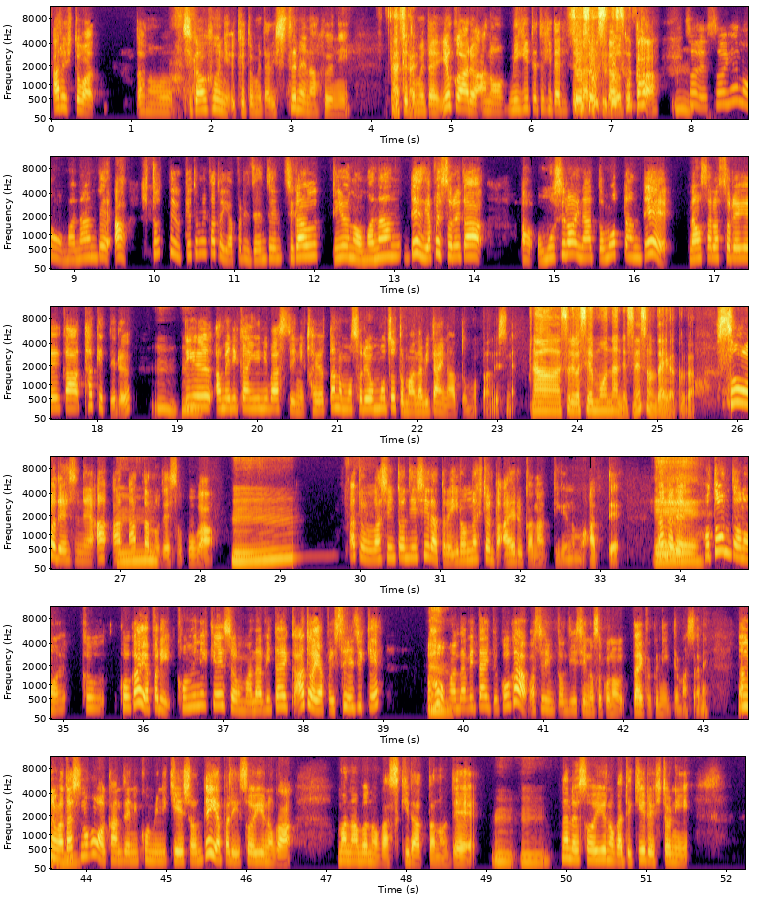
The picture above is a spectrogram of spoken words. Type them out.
ある人は、あの、違う風に受け止めたり、失礼な風に受。け止めたり、よくある、あの、右手と左手が違うとか、うんそうです。そういうのを学んで、あ、人って受け止め方やっぱり全然違うっていうのを学んで、やっぱりそれが、あ、面白いなと思ったんで、なおさらそれが長けてるうんっていうアメリカンユニバーシティに通ったのも、それをもうちょっと学びたいなと思ったんですね。うんああ、それが専門なんですね、その大学が。そうですね。あ、あうんあったので、そこが。うーん。あと、ワシントン DC だったらいろんな人と会えるかなっていうのもあって。なので、ほとんどの子子がやっぱりコミュニケーションを学びたいか、あとはやっぱり政治系をうん学びたいという子がワシントン DC のそこの大学に行ってましたね。なのでうん私の方は完全にコミュニケーションで、やっぱりそういうのが学ぶのが好きだったので、うんうん。なのでそういうのができる人に、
